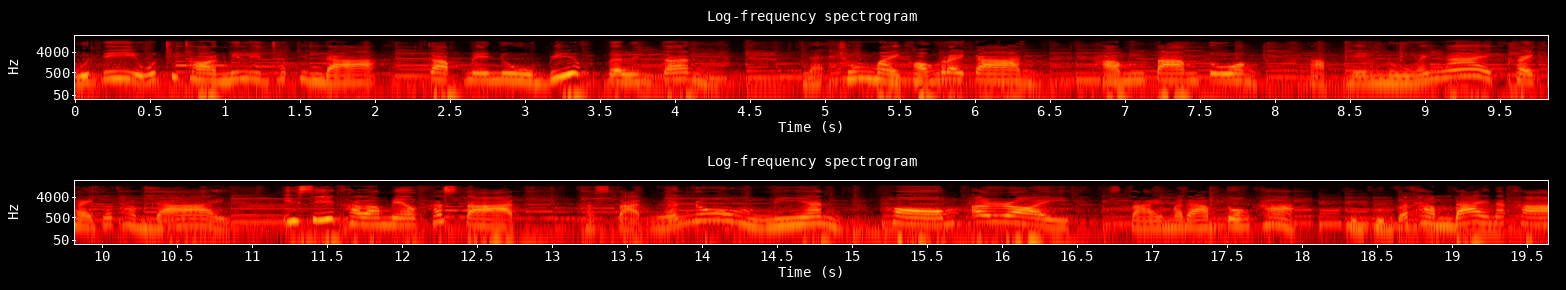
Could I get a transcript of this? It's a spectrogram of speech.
วูดดี้วุฒิธรมิลินทจินดา กับเมนูบีฟเวลลิงตันและช่วงใหม่ของรายการทำตามตวงกับเมนูง่ายๆ ใครๆก็ทำได้อีซี่คาราเมลคัสตาร์ดคัสตาร์ดเนื้อนุ่ม เนียน หอม อร่อย สไตล์มาดามตวงค่ะ คุณคุณก็ทำได้นะคะ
